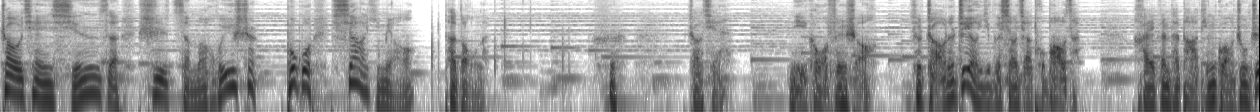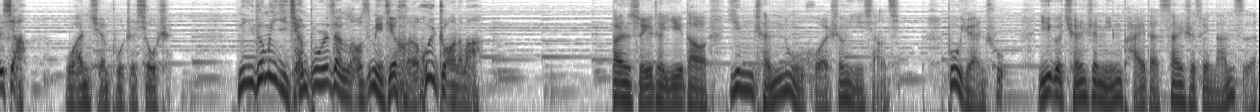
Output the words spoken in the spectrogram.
赵倩寻思是怎么回事，不过下一秒他懂了。哼，赵倩，你跟我分手，就找了这样一个乡下土包子，还跟他大庭广众之下，完全不知羞耻。你他妈以前不是在老子面前很会装的吗？伴随着一道阴沉怒火声音响起，不远处。一个全身名牌的三十岁男子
